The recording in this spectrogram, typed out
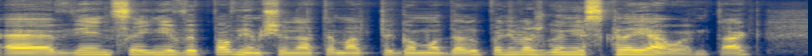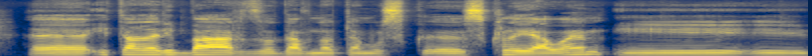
E, Więcej nie wypowiem się na temat tego modelu, ponieważ go nie sklejałem, tak? E, I talerii bardzo dawno temu sk- sklejałem i,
